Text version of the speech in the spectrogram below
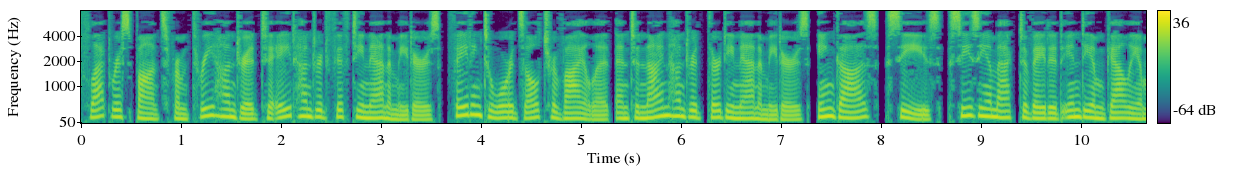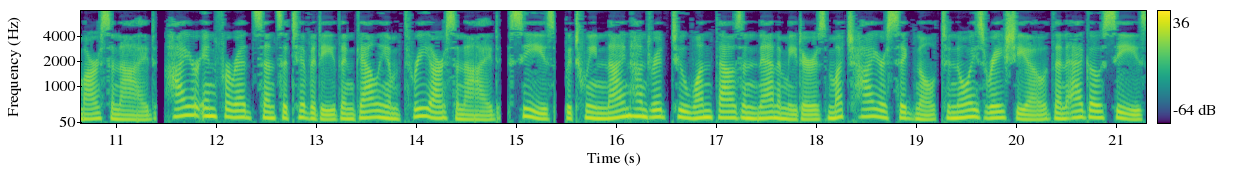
flat response from 300 to 850 nanometers, fading towards ultraviolet and to 930 nanometers, INGAS, Cs, cesium-activated indium-gallium arsenide, higher infrared sensitivity than gallium-3 arsenide, Cs, between 900 to 1000 nanometers much higher signal-to-noise ratio than AGO-Cs,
